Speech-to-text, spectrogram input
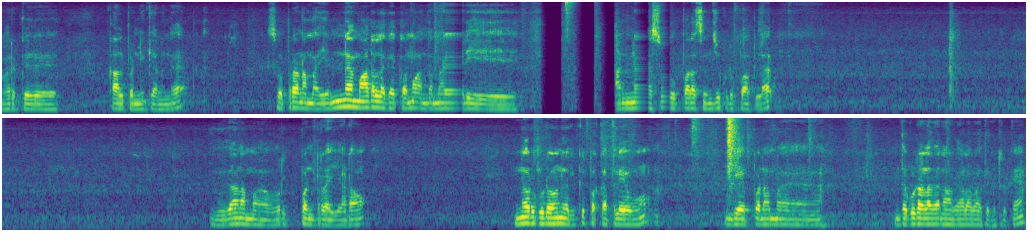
அவருக்கு கால் பண்ணி கேளுங்க. சூப்பராக நம்ம என்ன மாடலில் கேட்கமோ அந்த மாதிரி அண்ணன் சூப்பராக செஞ்சு கொடுப்பாப்புல. இதுதான் நம்ம ஒர்க் பண்ணுற இடம். இன்னொரு குடோன் இருக்குது பக்கத்துலேயும். இங்கே இப்போ நம்ம இந்த குடோனில் தான் நான் வேலை பார்த்துக்கிட்டு இருக்கேன்.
